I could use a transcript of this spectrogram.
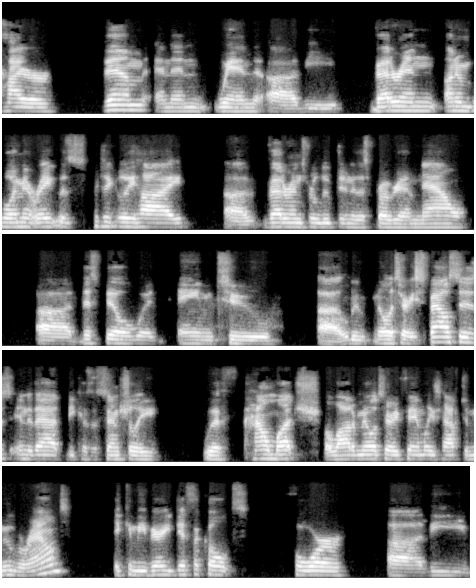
hire them. And then when uh, the veteran unemployment rate was particularly high, uh, veterans were looped into this program. Now, uh, this bill would aim to uh, loop military spouses into that because essentially, with how much a lot of military families have to move around, it can be very difficult for uh, the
